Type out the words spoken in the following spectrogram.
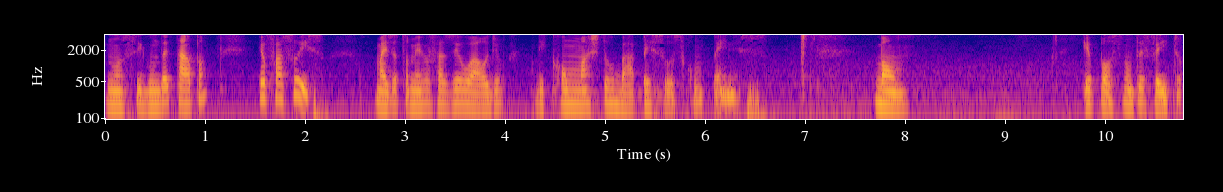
numa segunda etapa, eu faço isso. Mas eu também vou fazer o áudio de como masturbar pessoas com pênis. Bom, eu posso não ter feito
